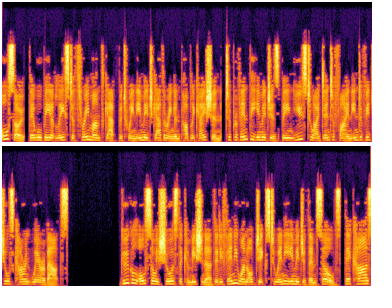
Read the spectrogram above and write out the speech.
Also, there will be at least a three-month gap between image gathering and publication, to prevent the images being used to identify an individual's current whereabouts. Google also assures the Commissioner that if anyone objects to any image of themselves, their cars,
